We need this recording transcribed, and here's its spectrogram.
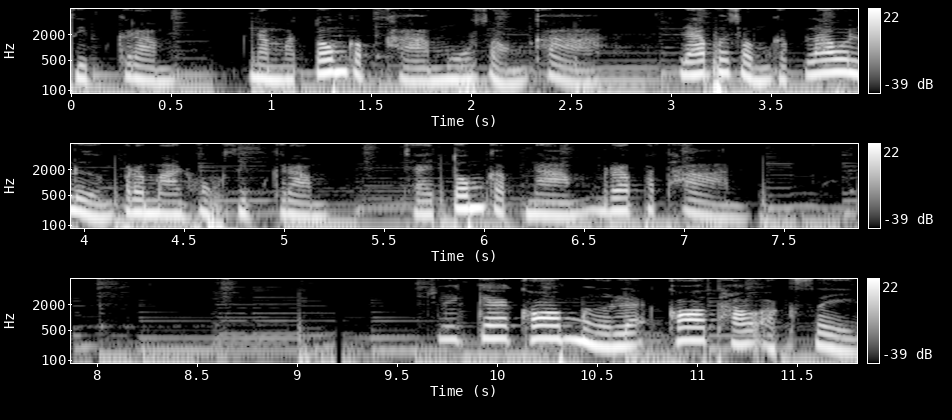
60 กรัม นำมาต้มกับขาหมูสองขา แล้วผสมกับเหล้าเหลืองประมาณ 60 กรัม ใช้ต้มกับน้ำรับประทาน ช่วยแก้ข้อมือและข้อเท้าอักเสบ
